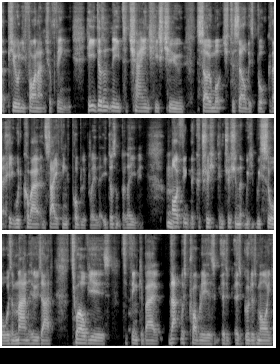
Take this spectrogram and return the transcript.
a purely financial thing. He doesn't need to change his tune so much to sell this book that he would come out and say things publicly that he doesn't believe in. Mm. I think the contrition, contrition that we, we saw was a man who's had 12 years to think about. That was probably as, as, as good as my,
